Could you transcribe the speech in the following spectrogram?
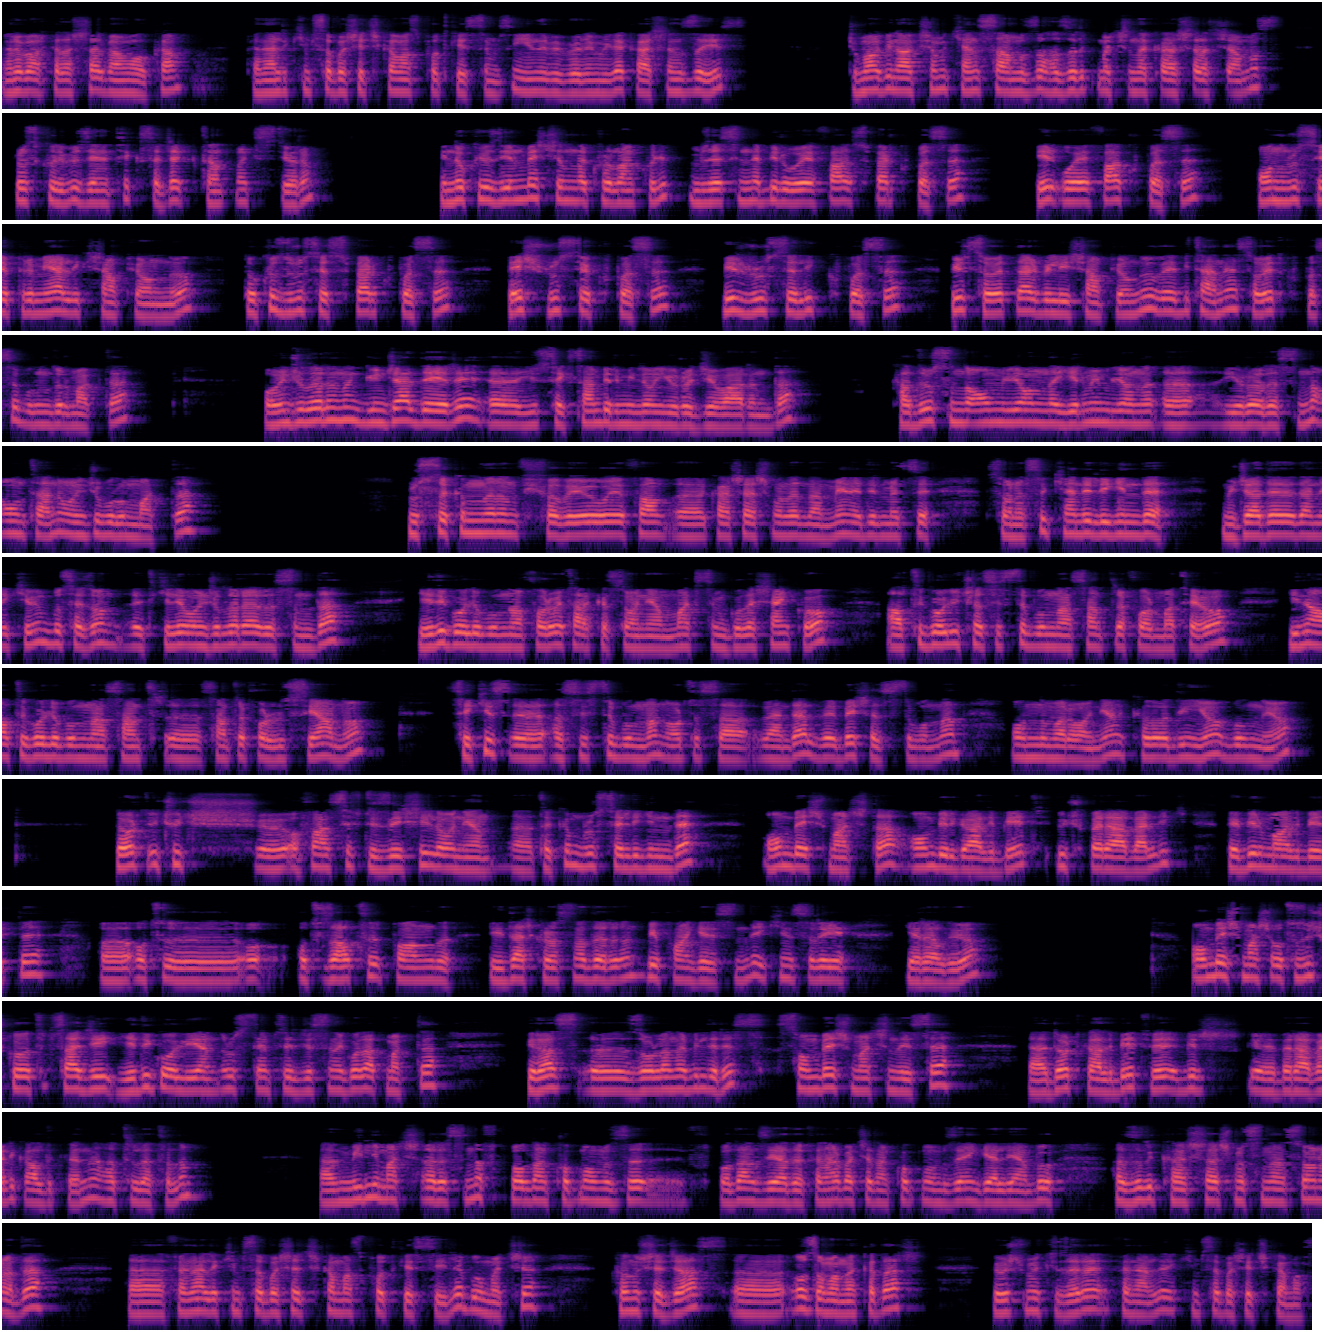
Merhaba arkadaşlar, ben Volkan. Fenerli Kimse Başa Çıkamaz podcastimizin yeni bir bölümüyle karşınızdayız. Cuma günü akşamı kendi sahamızda hazırlık maçında karşılaşacağımız Rus kulübü Zenit'i kısaca tanıtmak istiyorum. 1925 yılında kurulan kulüp müzesinde bir UEFA Süper Kupası, bir UEFA Kupası, 10 Rusya Premier Lig şampiyonluğu, 9 Rusya Süper Kupası, 5 Rusya Kupası, 1 Rusya Lig Kupası, bir Sovyetler Birliği şampiyonluğu ve bir tane Sovyet kupası bulundurmakta. Oyuncularının güncel değeri e, 181 milyon euro civarında. Kadrosunda 10 milyonla 20 milyon e, euro arasında 10 tane oyuncu bulunmakta. Rus takımların FIFA ve UEFA e, karşılaşmalarından men edilmesi sonrası kendi liginde mücadele eden ekibin bu sezon etkili oyuncuları arasında 7 golü bulunan forvet arkası oynayan Maxim Gulashenko, 6 gol 3 asisti bulunan santrafor Matteo, yine 6 golü bulunan sant e, santrafor Luciano, 8 e, asisti bulunan orta saha Wendel ve 5 asisti bulunan 10 numara oynayan Claudinho bulunuyor. 4-3-3 e, ofansif dizilişiyle oynayan e, takım Rusya Ligi'nde 15 maçta 11 galibiyet, 3 beraberlik ve 1 mağlubiyetle e, ot- e, o- 36 puanlı lider Krasnodar'ın 1 puan gerisinde ikinci sırayı yer alıyor. 15 maç 33 gol atıp sadece 7 gol yiyen Rus temsilcisine gol atmakta biraz e, zorlanabiliriz. Son 5 maçında ise e, 4 galibiyet ve 1 beraberlik aldıklarını hatırlatalım. Yani milli maç arasında futboldan kopmamızı, futboldan ziyade Fenerbahçe'den kopmamızı engelleyen bu hazırlık karşılaşmasından sonra da e, Fener'le Kimse Başa Çıkamaz podcast ile bu maçı konuşacağız. E, o zamana kadar görüşmek üzere Fener'le Kimse Başa Çıkamaz.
